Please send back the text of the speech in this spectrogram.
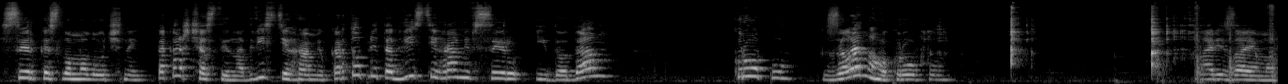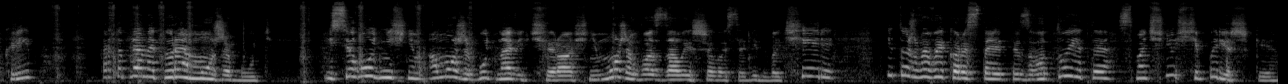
сир кисломолочний. Така ж частина 200 грамів картоплі та 200 грамів сиру. І додам кропу, зеленого кропу. Нарізаємо кріп. Картопляне пюре може бути і сьогоднішнім, а може бути навіть вчорашнім. Може, у вас залишилося від вечері. І тож ви використаєте, зготуєте смачнющі пиріжки.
